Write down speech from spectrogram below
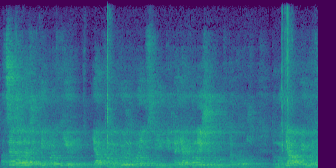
А це залежить від батьків, як вони виховують своїх дітей, як вони живуть також. Тому дякую батькам,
